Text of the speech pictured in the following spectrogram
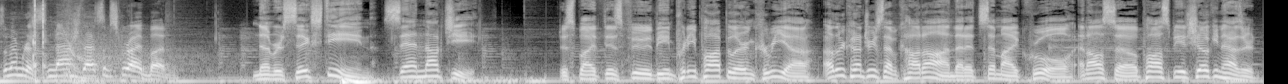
so remember to smash that subscribe button. Number 16, Sannakji. Despite this food being pretty popular in Korea, other countries have caught on that it's semi-cruel and also possibly a choking hazard.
